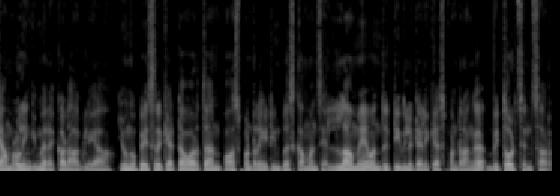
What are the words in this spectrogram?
கேமராவில் எங்கேயுமே ரெக்கார்ட் ஆகலையா? இவங்க பேசுகிற கெட்ட வார்த்தை அண்ட் பாஸ் பண்ணுற எயிட்டீன் ப்ளஸ் கமெண்ட்ஸ் எல்லாமே வந்து டிவியில் டெலிகாஸ்ட் பண்ணுறாங்க வித்தவுட் சென்சார்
